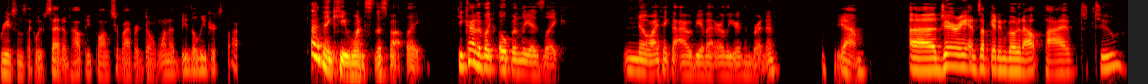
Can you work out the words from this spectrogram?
reasons like we've said of how people on Survivor don't want to be the leader spot. I think he wants the spotlight. He kind of like openly is like, no, I think that I would be a better leader than Brendan. Yeah. Uh Jerry ends up getting voted out five to two.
